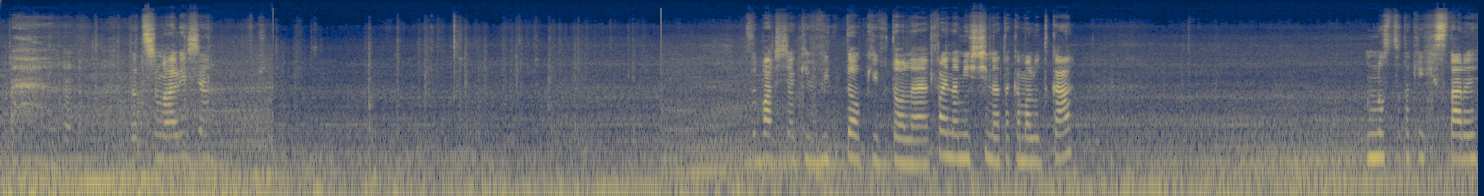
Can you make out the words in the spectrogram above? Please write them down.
Zatrzymali się. Zobaczcie, jakie widoki w dole. Fajna mieścina, taka malutka. Mnóstwo takich starych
